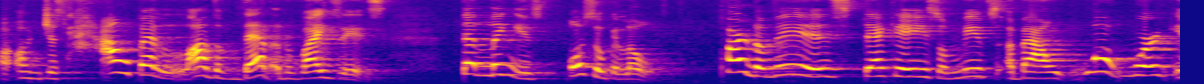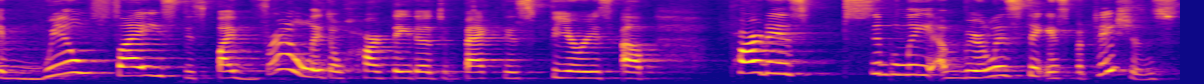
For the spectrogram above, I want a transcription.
on just how bad a lot of that advice is. That link is also below. Part of it is decades of myths about what work in real fights despite very little hard data to back these theories up. Part is simply unrealistic expectations.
